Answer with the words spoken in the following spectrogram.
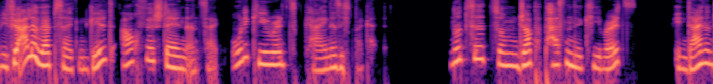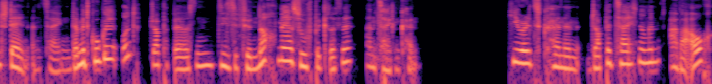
Wie für alle Webseiten gilt auch für Stellenanzeigen. Ohne Keywords keine Sichtbarkeit. Nutze zum Job passende Keywords in deinen Stellenanzeigen, damit Google und Jobbörsen diese für noch mehr Suchbegriffe anzeigen können. Keywords können Jobbezeichnungen, aber auch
